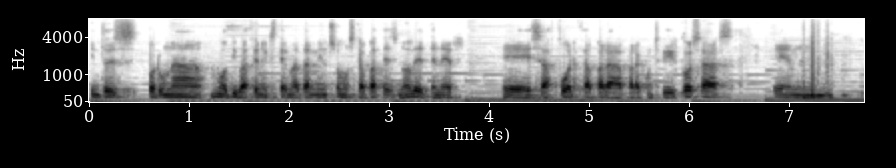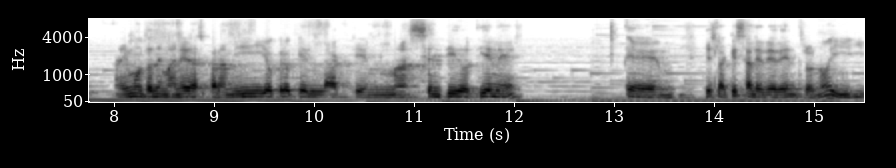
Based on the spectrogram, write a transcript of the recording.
Entonces, por una motivación externa también somos capaces ¿no? de tener eh, esa fuerza para, para conseguir cosas. Em, hay un montón de maneras. Para mí, yo creo que la que más sentido tiene em, es la que sale de dentro, ¿no? Y,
